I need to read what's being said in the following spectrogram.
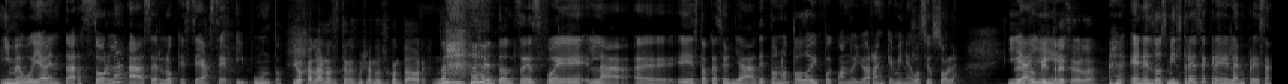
y me voy a aventar sola a hacer lo que sé hacer y punto. Y ojalá nos estén escuchando sus contadores. Entonces fue la, eh, esta ocasión ya detonó todo y fue cuando yo arranqué mi negocio sola. Y en el ahí, 2013, ¿verdad? En el 2013 creé la empresa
